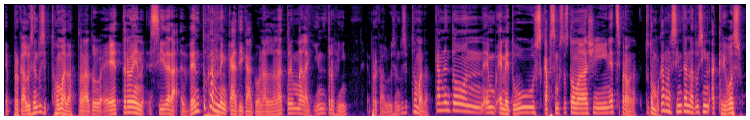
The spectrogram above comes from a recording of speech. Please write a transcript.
ε, προκαλούσε τους συμπτώματα. Το να του έτρωε σίδερα δεν του κάμνε κάτι κακό, αλλά να τρώε μαλακή τροφή ε, προκαλούσε του συμπτώματα. Κάμνε τον ε, εμετούς, κάψιμο στο στομάχι, έτσι πράγματα. Του τον που κάμαν ήταν να δούσουν ακριβώς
